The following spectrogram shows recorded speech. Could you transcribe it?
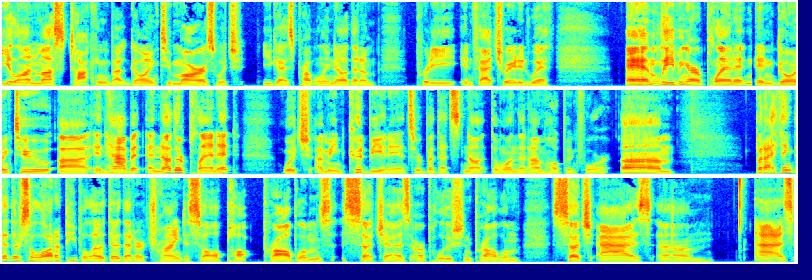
Elon Musk talking about going to Mars, which you guys probably know that I'm pretty infatuated with, and leaving our planet and going to uh, inhabit another planet, which I mean could be an answer, but that's not the one that I'm hoping for. Um, but I think that there's a lot of people out there that are trying to solve po- problems such as our pollution problem, such as um, as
